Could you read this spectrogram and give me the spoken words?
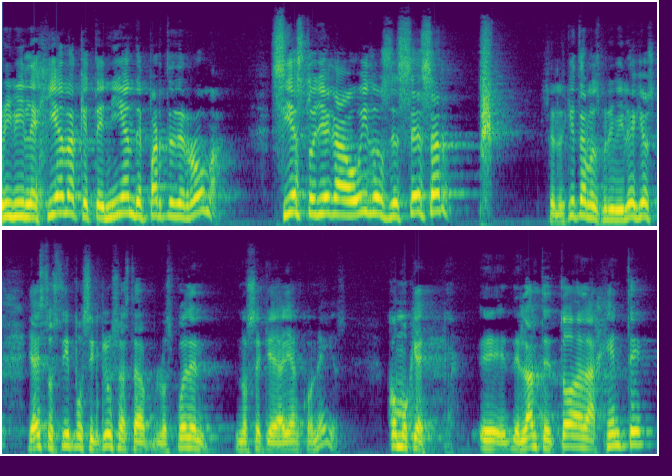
privilegiada que tenían de parte de Roma. Si esto llega a oídos de César, se les quitan los privilegios y a estos tipos incluso hasta los pueden, no sé qué harían con ellos. Como que eh, delante de toda la gente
